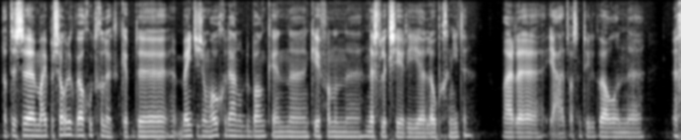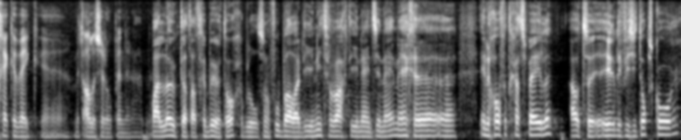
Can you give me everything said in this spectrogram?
Dat is uh, mij persoonlijk wel goed gelukt. Ik heb de beentjes omhoog gedaan op de bank en uh, een keer van een uh, Netflix-serie lopen genieten. Maar ja, het was natuurlijk wel een, een gekke week met alles erop en eraan. Maar leuk dat dat gebeurt, toch? Ik bedoel, zo'n voetballer die je niet verwacht die ineens in Nijmegen in de Goffert gaat spelen. Oud eredivisie topscorer.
